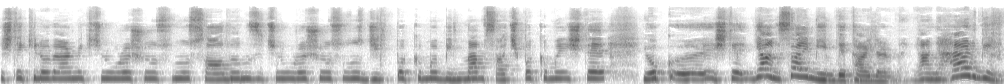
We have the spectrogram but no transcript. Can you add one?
İşte kilo vermek için uğraşıyorsunuz, sağlığınız için uğraşıyorsunuz, cilt bakımı, bilmem saç bakımı işte yok e, işte yani saymayayım detaylarını. Yani her bir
